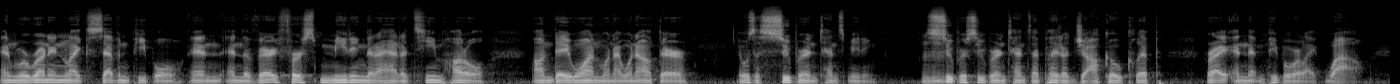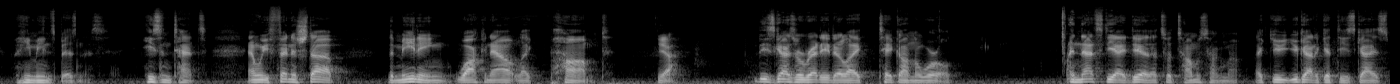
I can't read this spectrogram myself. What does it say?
and we're running like seven people. And and the very first meeting that i had a team huddle on day one when i went out there it was a super intense meeting. Mm-hmm. Super super intense. I played a jocko clip right? And then people were like wow he means business. He's intense. And we finished up the meeting walking out like pumped. Yeah. these guys were ready to like take on the world. And that's the idea. That's what tom was talking about. Like you you got to get these guys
